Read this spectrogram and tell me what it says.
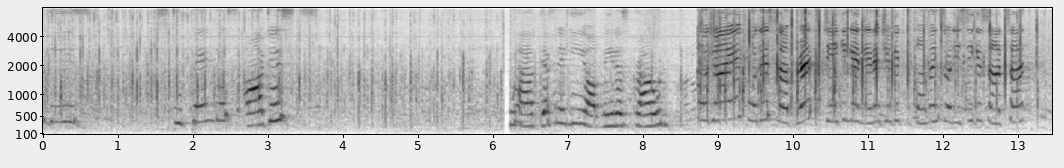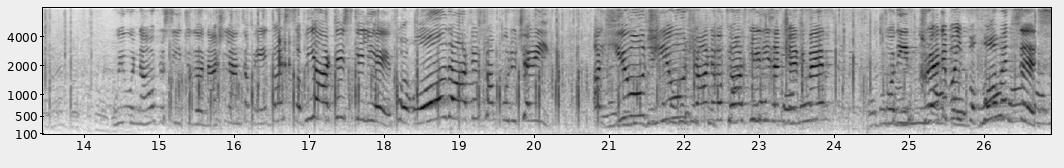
ऑल दीज stupendous artists who have definitely uh, made us proud. हो जाए for this uh, breathtaking and energetic performance और इसी के साथ साथ we will now proceed to the national anthem. एक बार सभी artists के लिए for all the artists from Puducherry, a huge, huge round of applause, ladies and gentlemen, for the incredible performances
